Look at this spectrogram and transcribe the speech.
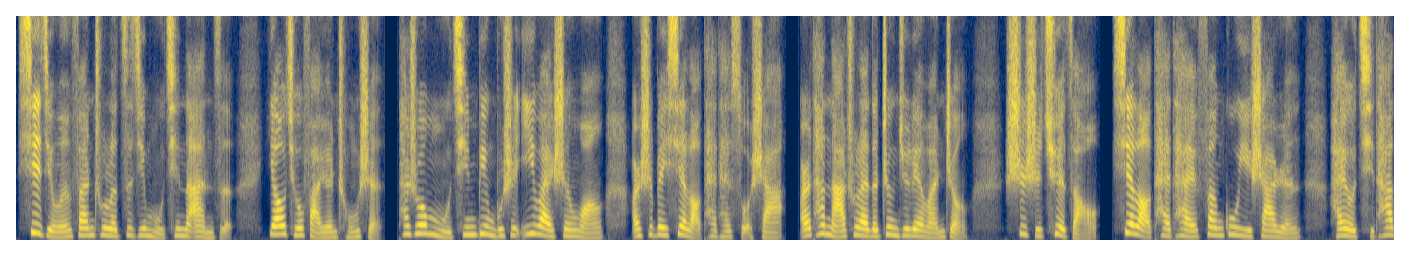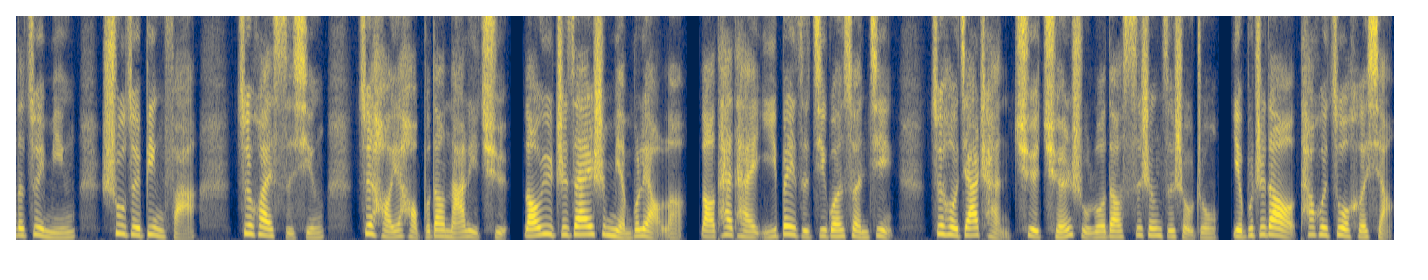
谢景文翻出了自己母亲的案子，要求法院重审。他说母亲并不是意外身亡，而是被谢老太太所杀。而他拿出来的证据链完整，事实确凿，谢老太太犯故意杀人，还有其他的罪名，数罪并罚。最坏死刑，最好也好不到哪里去，牢狱之灾是免不了了。老太太一辈子机关算尽，最后家产却全数落到私生子手中，也不知道他会作何想。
